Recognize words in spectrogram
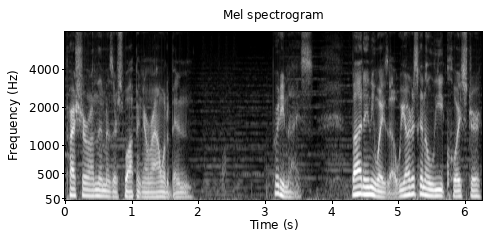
pressure on them as they're swapping around would have been pretty nice. But anyways though, we are just going to lead Cloyster.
